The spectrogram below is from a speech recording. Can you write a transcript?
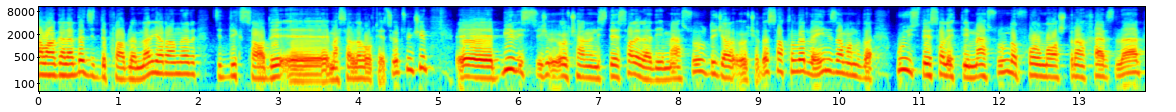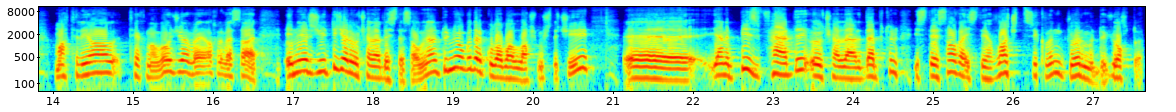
əlaqələrdə ciddi problemlər yaranır, ciddi iqtisadi məsələlər ortaya çıxır. Çünki bir ölkənin istehsal elədiyi məhsul digər ölkədə satılır və eyni zamanda da bu istehsal etdiyi məhsul məhsulunu da formalaşdıran xərclər, material, texnologiya və axır və s. enerji digər ölkələrdə istehsal olunur. Yəni dünya o qədər qloballaşmışdı ki, e, yəni biz fərdi ölkələrdə bütün istehsal və istehlak siklini görmürdük, yoxdur.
